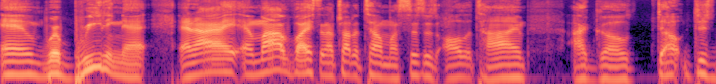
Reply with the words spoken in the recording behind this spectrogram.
And we're breeding that. And I and my advice, and I try to tell my sisters all the time, I go, don't just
